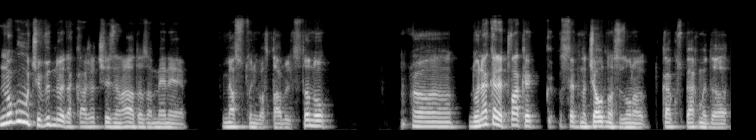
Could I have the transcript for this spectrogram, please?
Много очевидно е да кажа, че изненадата за мен е мястото ни в таблицата, но а, до някъде това как след началото на сезона, как успяхме да,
